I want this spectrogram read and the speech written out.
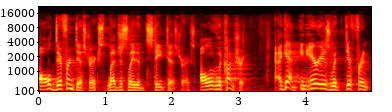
all different districts, legislative state districts, all over the country. Again, in areas with different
